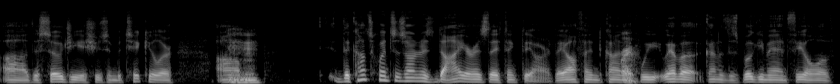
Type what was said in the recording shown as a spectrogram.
uh, the SOGI issues in particular, um, mm-hmm. The consequences aren't as dire as they think they are. They often kind Right. of we, we have a kind of this boogeyman feel of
